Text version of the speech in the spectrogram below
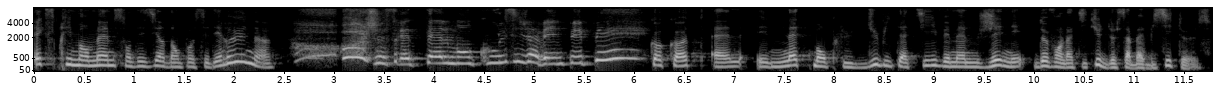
exprimant même son désir d'en posséder une, Oh, je serais tellement cool si j'avais une pépé. Cocotte, elle, est nettement plus dubitative et même gênée devant l'attitude de sa babysiteuse.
